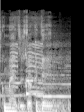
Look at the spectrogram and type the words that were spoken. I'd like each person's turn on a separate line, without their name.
com medos do outro game.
